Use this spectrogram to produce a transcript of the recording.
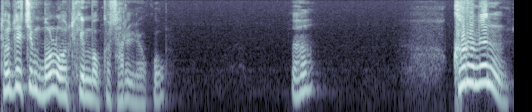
도대체 뭘 어떻게 먹고 살려고? 어? 그러면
